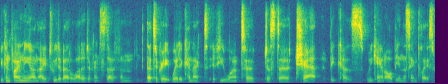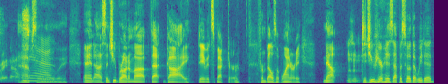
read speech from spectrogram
you can find me on, I tweet about a lot of different stuff, and that's a great way to connect if you want to just uh, chat because we can't all be in the same place right now. Absolutely. And uh, since you brought him up, that guy, David Spector from Bells Up Winery. Now, did you hear his episode that we did?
